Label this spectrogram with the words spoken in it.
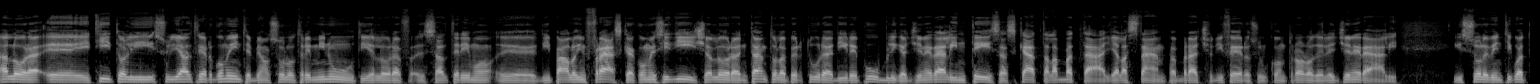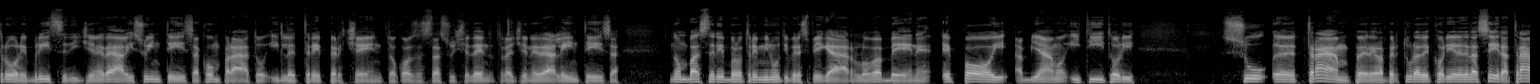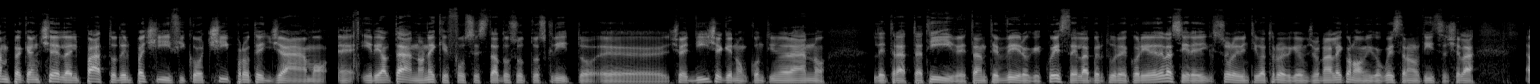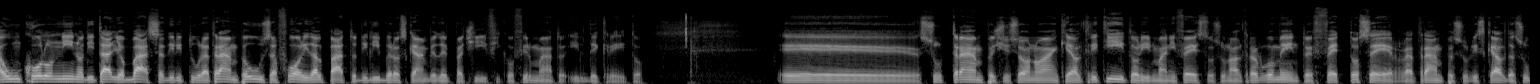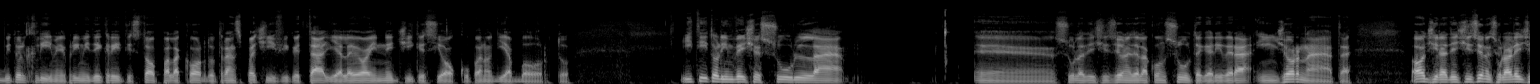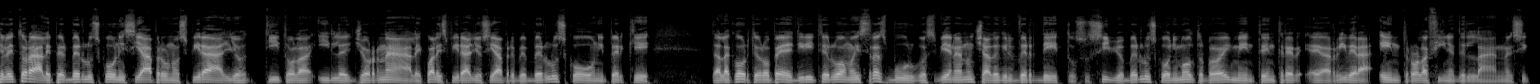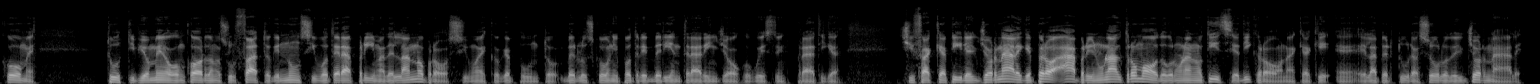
Allora, eh, i titoli sugli altri argomenti abbiamo solo tre minuti, allora salteremo eh, di palo in frasca, come si dice. Allora, intanto l'apertura di Repubblica, generale intesa, scatta la battaglia, la stampa, braccio di ferro sul controllo delle generali. Il sole 24 ore, blitz di generali su intesa, comprato il 3%. Cosa sta succedendo tra generale e intesa? Non basterebbero tre minuti per spiegarlo, va bene. E poi abbiamo i titoli su eh, Trump, l'apertura del Corriere della Sera, Trump cancella il patto del Pacifico, ci proteggiamo. Eh, in realtà non è che fosse stato sottoscritto, eh, cioè dice che non continueranno le trattative, tant'è vero che questa è l'apertura del Corriere della Sera, il Sole 24 ore che è un giornale economico, questa è la notizia ce l'ha a un colonnino di taglio basso addirittura, Trump usa fuori dal patto di libero scambio del Pacifico, firmato il decreto. E su Trump ci sono anche altri titoli, il manifesto su un altro argomento, effetto serra, Trump surriscalda subito il clima, i primi decreti stop all'accordo transpacifico e taglia alle ONG che si occupano di aborto. I titoli invece sulla, eh, sulla decisione della consulta che arriverà in giornata. Oggi la decisione sulla legge elettorale per Berlusconi si apre uno spiraglio, titola il giornale. Quale spiraglio si apre per Berlusconi? Perché dalla Corte europea dei diritti dell'uomo di Strasburgo viene annunciato che il verdetto su Silvio Berlusconi molto probabilmente entre- eh, arriverà entro la fine dell'anno. E siccome tutti più o meno concordano sul fatto che non si voterà prima dell'anno prossimo, ecco che appunto Berlusconi potrebbe rientrare in gioco, questo in pratica ci fa capire il giornale che però apre in un altro modo con una notizia di cronaca che eh, è l'apertura solo del giornale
